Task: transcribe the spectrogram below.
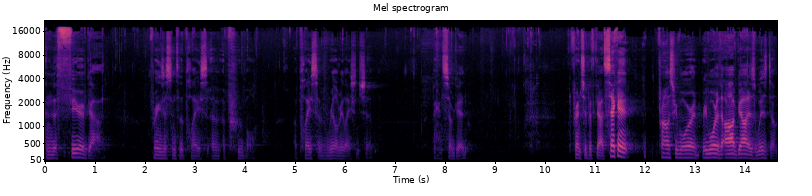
And the fear of God brings us into the place of approval, a place of real relationship. Man, so good friendship with God. Second promised reward, reward of the awe of God is wisdom.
